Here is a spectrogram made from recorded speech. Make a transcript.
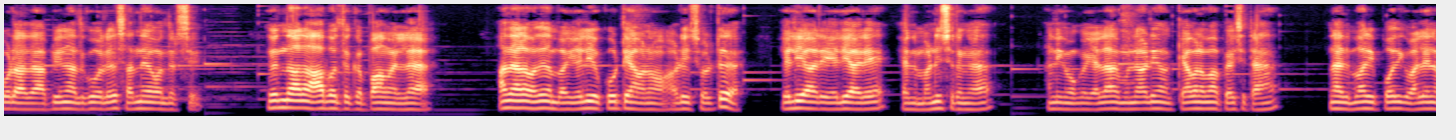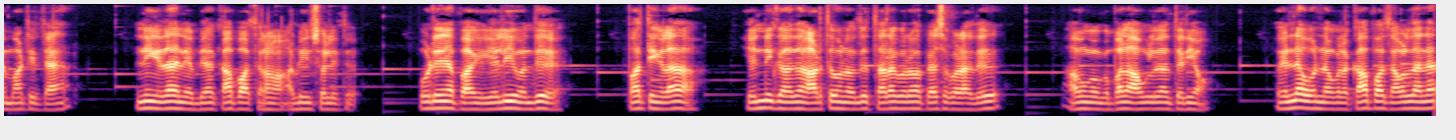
கூடாது அப்படின்னு அதுக்கு ஒரு சந்தேகம் வந்துடுச்சு இருந்தாலும் ஆபத்துக்கு பாவம் இல்லை. அதனால் வந்து நம்ம எலியை கூட்டே ஆகணும் அப்படின்னு சொல்லிட்டு எலியாரே எலியாரே என்னை மன்னிச்சிடுங்க. அன்றைக்கி உங்கள் எல்லாரும் முன்னாடியும் கேவலமாக பேசிட்டேன். நான் இது மாதிரி இப்போதைக்கு வலையில் மாட்டிட்டேன். நீங்கள் தான் என்னை எப்படியா காப்பாற்றணும் அப்படின்னு சொல்லிட்டு. உடனே பா எலி வந்து பார்த்தீங்களா என்னைக்காவது அடுத்தவனை வந்து தரகுறவாக பேசக்கூடாது. அவங்கவுங்க பலம் அவங்களுக்கு தான் தெரியும். என்ன ஒன்று அவங்கள காப்பாற்ற அவ்வளோ தானே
